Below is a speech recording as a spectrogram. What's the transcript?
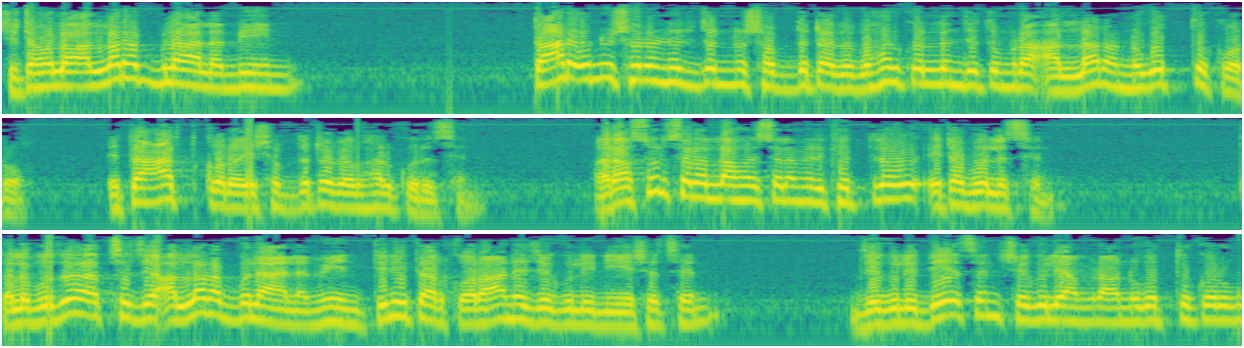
সেটা হলো আল্লাহ রাবুল্লাহ আলমিন তার অনুসরণের জন্য শব্দটা ব্যবহার করলেন যে, তোমরা আল্লাহর আনুগত্য করো। এটা আত করো, এই শব্দটা ব্যবহার করেছেন। রাসুল সাল্লামের ক্ষেত্রেও এটা বলেছেন। তাহলে বোঝা যাচ্ছে যে আল্লাহ রাবুল্লাহ আলমিন, তিনি তার কোরআনে যেগুলি নিয়ে এসেছেন, যেগুলি দিয়েছেন, সেগুলি আমরা আনুগত্য করব।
